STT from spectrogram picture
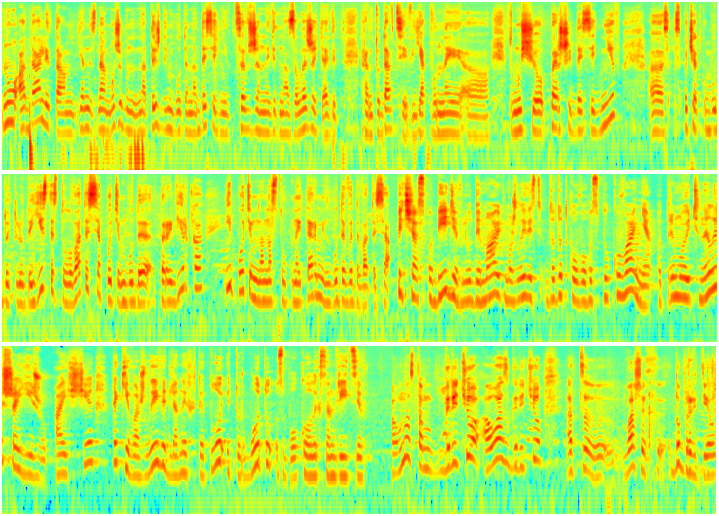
Ну а далі там я не знаю, може на тиждень буде на 10 днів. Це вже не від нас залежить, а від грантодавців, як вони е, тому, що перші 10 днів е, спочатку будуть люди їсти, столуватися, потім буде перевірка, і потім на наступний термін буде видаватися Під час обідів люди мають можливість додаткового спілкування, отримують не лише їжу, а й ще такі важливі для них тепло і турботу з боку олександрійців. А у нас там горячо, а у вас горячо от э, ваших добрых дел.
